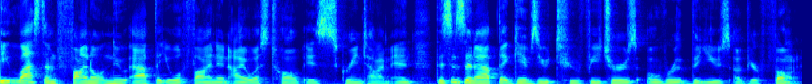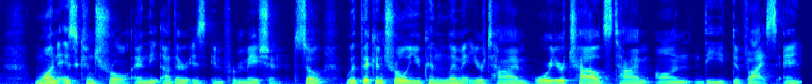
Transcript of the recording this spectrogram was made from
The last and final new app that you will find in iOS 12 is Screen Time, and this is an app that gives you two features over the use of your phone. One is control and the other is information. So with the control, you can limit your time or your child's time on the device, and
